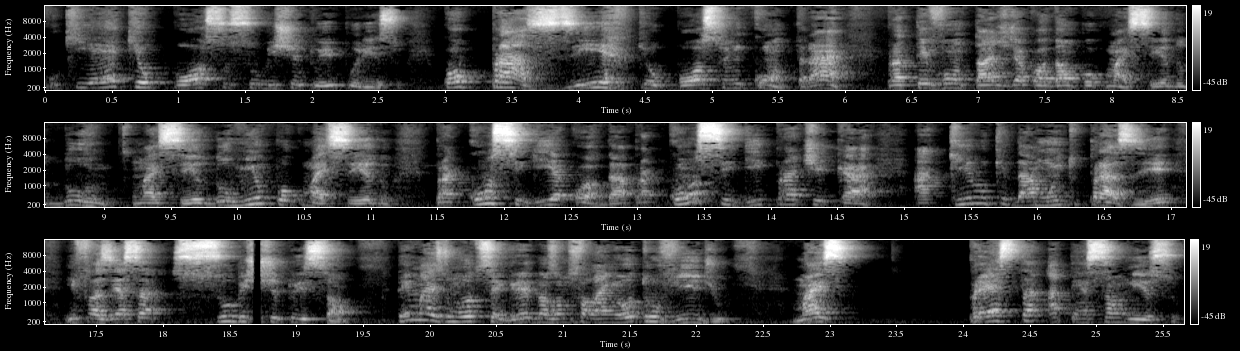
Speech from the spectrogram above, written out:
O que é que eu posso substituir por isso? Qual prazer que eu posso encontrar para ter vontade de acordar um pouco mais cedo, dormir mais cedo, dormir um pouco mais cedo, para conseguir acordar, para conseguir praticar aquilo que dá muito prazer e fazer essa substituição. Tem mais um outro segredo, nós vamos falar em outro vídeo, mas presta atenção nisso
